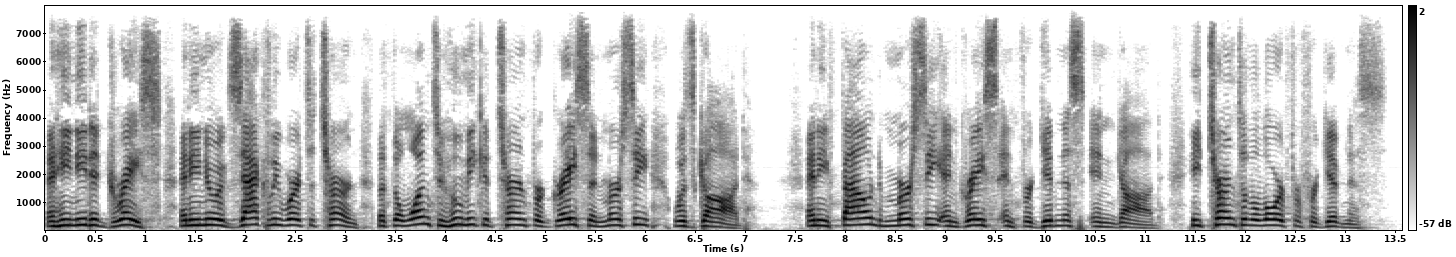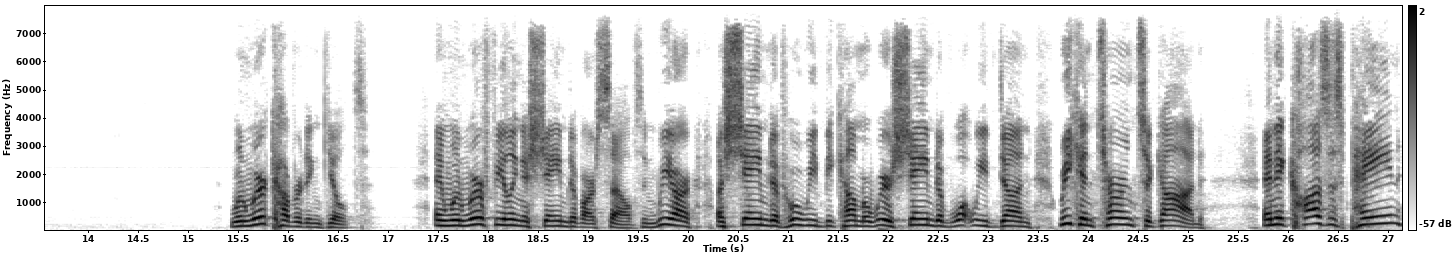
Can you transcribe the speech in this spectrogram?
and he needed grace, and he knew exactly where to turn. That the one to whom he could turn for grace and mercy was God. And he found mercy and grace and forgiveness in God. He turned to the Lord for forgiveness. When we're covered in guilt, and when we're feeling ashamed of ourselves and we are ashamed of who we've become or we're ashamed of what we've done, we can turn to God. And it causes pain,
